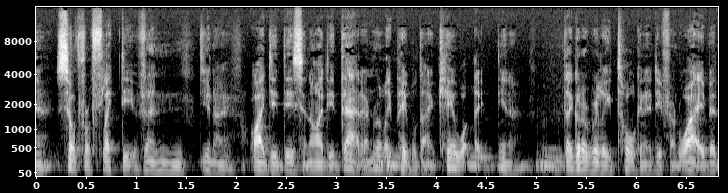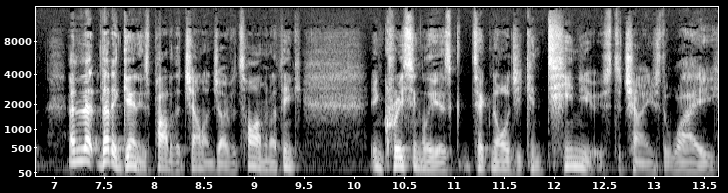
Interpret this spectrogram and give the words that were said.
know, self-reflective, and you know, I did this and I did that, and really people don't care what they, you know, they've got to really talk in a different way. But and that that again is part of the challenge over time, and I think increasingly as technology continues to change the way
